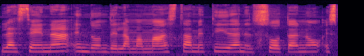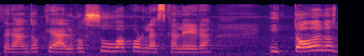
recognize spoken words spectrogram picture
la escena en donde la mamá está metida en el sótano esperando que algo suba por la escalera y todos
